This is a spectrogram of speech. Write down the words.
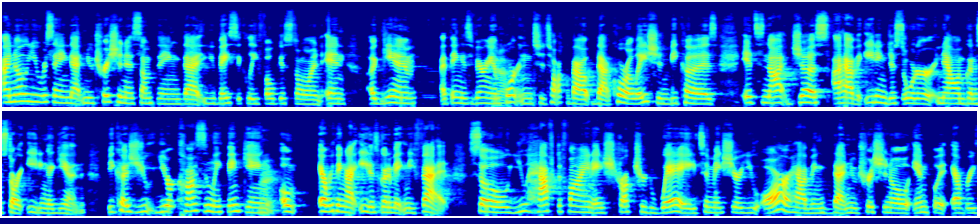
i know you were saying that nutrition is something that you basically focused on and again I think it's very Yeah. important to talk about that correlation because it's not just I have an eating disorder now I'm going to start eating again because you you're constantly thinking Right. oh everything I eat is going to make me fat. So you have to find a structured way to make sure you are having that nutritional input every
